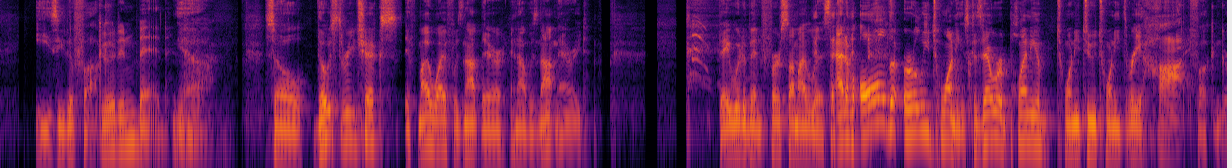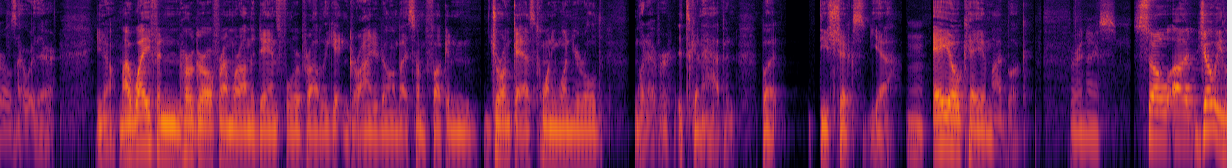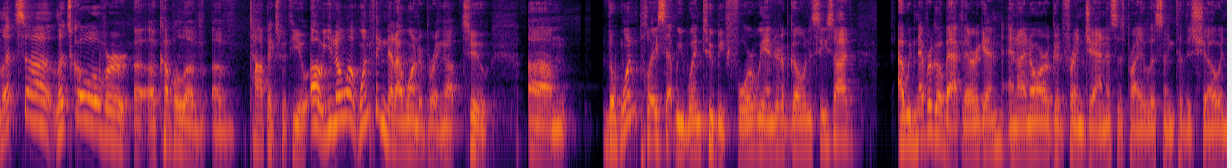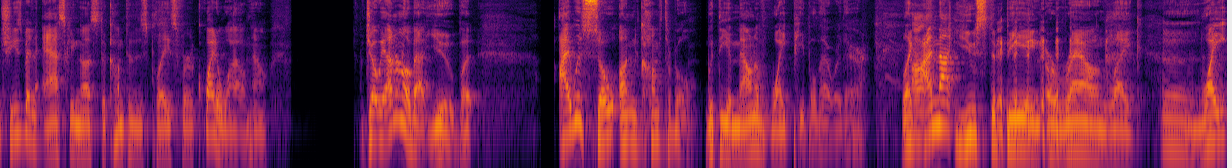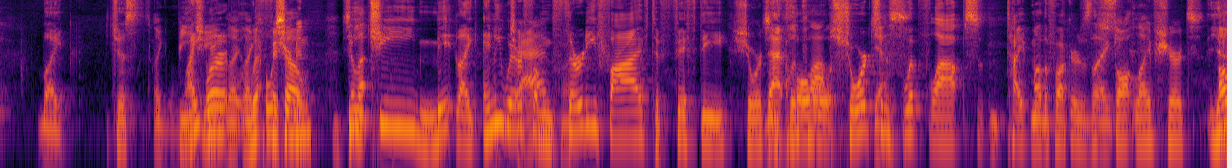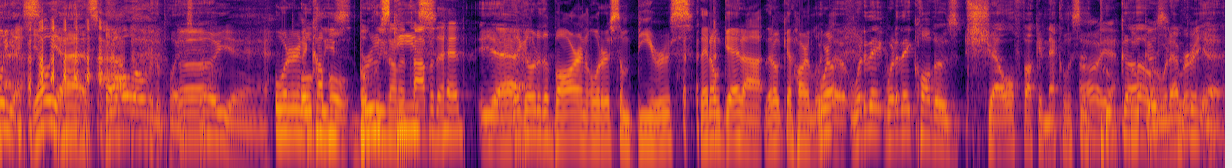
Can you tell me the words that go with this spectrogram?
Easy to fuck. Good in bed. Yeah. So those three chicks, if my wife was not there and I was not married, they would have been first on my list. Out of all the early 20s, because there were plenty of 22, 23 hot fucking girls that were there. You know, my wife and her girlfriend were on the dance floor probably getting grinded on by some fucking drunk ass 21 year old. Whatever. It's going to happen. But these chicks, yeah. A OK in my book. Very nice. So, uh, Joey, let's uh, let's go over a, a couple of, of topics with you. Oh, you know what? One thing that I wanted to bring up too, um, the one place that we went to before we ended up going to Seaside, I would never go back there again. And I know our good friend Janice is probably listening to this show, and she's been asking us to come to this place for quite a while now. Joey, I don't know about you, but I was so uncomfortable with the amount of white people that were there. Like ah. I'm not used to being around like uh. white, like just Like white, beachy, We're- like like we- fishermen. so let- beachy, mid, like anywhere Chad? from Huh. 35 to 50. Shorts and that whole flip-flops? shorts and Yes. flip flops type motherfuckers. Like Salt Life shirts. Oh, yes. Oh, yes, all over the place, Oh bro. yeah. Ordering a couple Oakley's on the brewskis. top of the head. Yeah, They go to the bar and order some beers. They don't get uh they don't get hard. With we're- the- what do they what do they call those shell fucking necklaces? Oh, yeah. Puka or Pukas? whatever. Puka, yeah. yeah.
